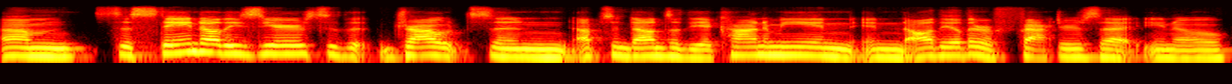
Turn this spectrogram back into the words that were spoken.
um, sustained all these years through the droughts and ups and downs of the economy and, and all the other factors that you know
